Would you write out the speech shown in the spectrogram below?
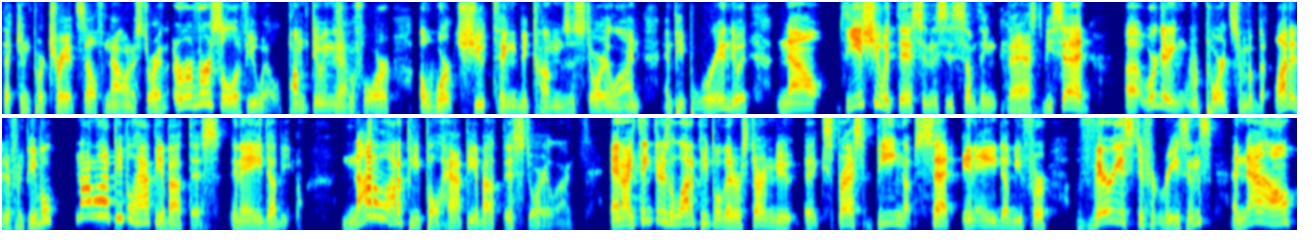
that can portray itself now in a story, a reversal, if you will. Punk doing this Yeah. before a work shoot thing becomes a storyline and people were into it. Now, the issue with this, and this is something that has to be said, uh, we're getting reports from a lot of different people. Not a lot of people happy about this in AEW. Not a lot of people happy about this storyline. And I think there's a lot of people that are starting to express being upset in AEW for various different reasons. And now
